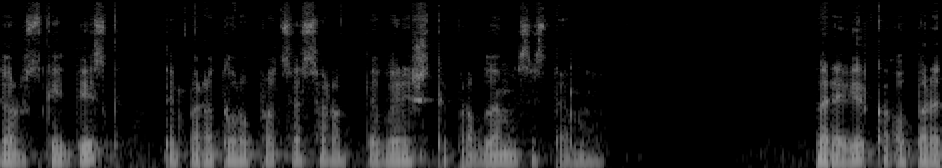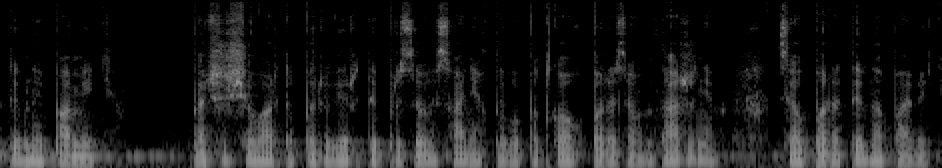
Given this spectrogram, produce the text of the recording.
жорсткий диск, температуру процесора та вирішити проблеми з системою. Перевірка оперативної пам'яті. Перше, що варто перевірити при зависаннях та випадкових перезавантаженнях, це оперативна пам'ять.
